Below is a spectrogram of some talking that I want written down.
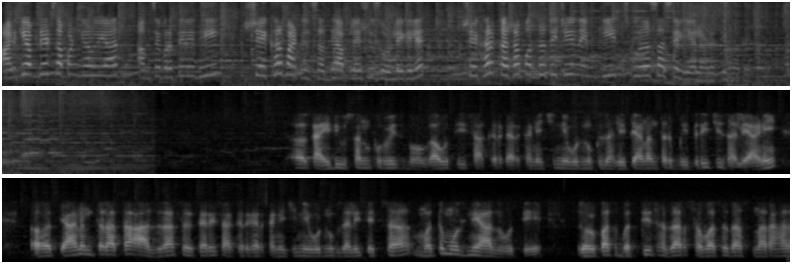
आणखी अपडेट्स आपण घेऊयात. आमचे प्रतिनिधी शेखर पाटील सध्या आपल्याशी जोडले गेलेत. शेखर कशा पद्धतीची नेमकी चुरस असेल या लढतीमध्ये? काही दिवसांपूर्वीच भोगावती साखर कारखान्याची निवडणूक झाली त्यानंतर बिद्रीची झाली आणि त्यानंतर आता आजरा सहकारी साखर कारखान्याची निवडणूक झाली त्याचा मतमोजणी आज होते. जवळपास बत्तीस हजार सभासद असणारा हा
